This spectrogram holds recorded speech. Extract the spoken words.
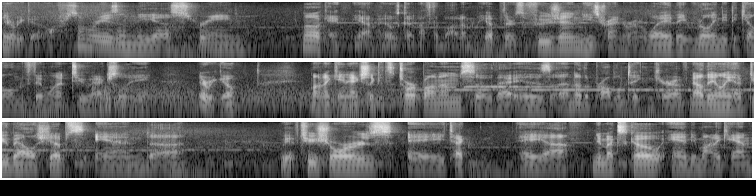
There we go. For some reason, the uh, stream Okay, yeah, it was cutting off the bottom. Yep, there's a Fujin. He's trying to run away. They really need to kill him if they want to actually... There we go. Monaghan actually gets a torp on him, so that is another problem taken care of. Now they only have two battleships, and uh, we have two Schors, a tech, a uh, New Mexico, and a Monaghan.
